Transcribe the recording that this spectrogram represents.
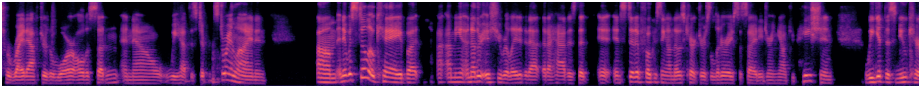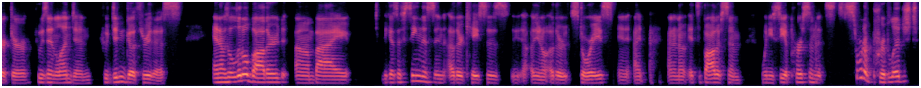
to right after the war all of a sudden, and now we have this different storyline, and um, and it was still okay. But I, I mean, another issue related to that that I had is that i instead of focusing on those characters, the literary society during the occupation, we get this new character who's in London who didn't go through this, and I was a little bothered um, by because I've seen this in other cases, you know, other stories, and I, I don't know, it's bothersome when you see a person that's sort of privileged.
